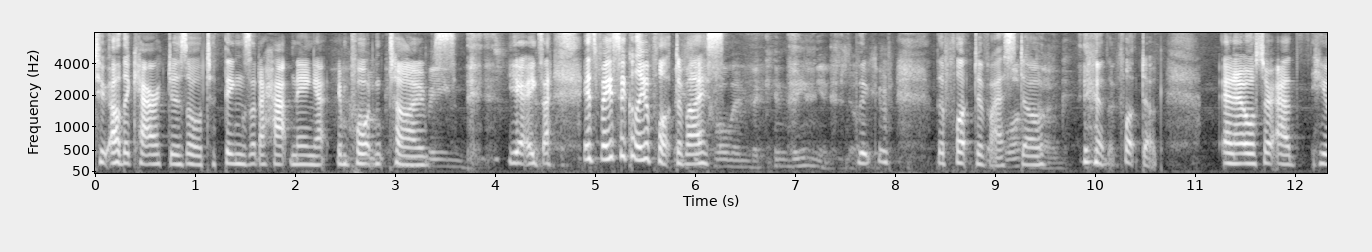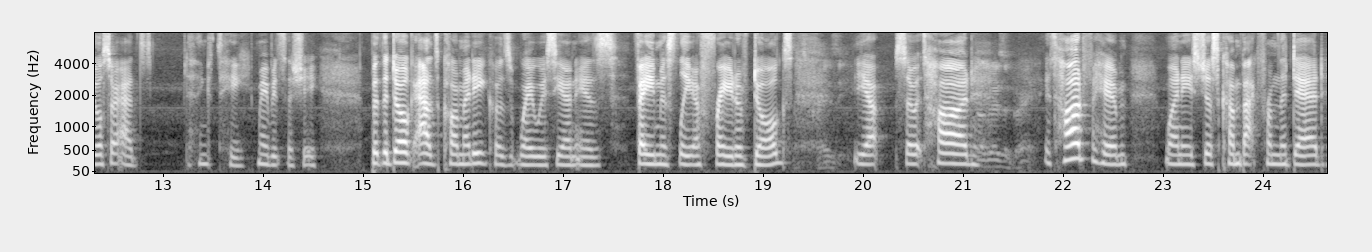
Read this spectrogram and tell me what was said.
to other characters or to things that are happening at important times. Yeah, exactly. It's basically a plot device. Call him the convenient dog. The, the plot device plot dog. dog. Yeah, the plot dog. And it also adds. He also adds. I think it's he. Maybe it's a she. But the dog adds comedy because Wei Wuxian is famously afraid of dogs. Crazy. Yep. So it's hard. Doggos are great. It's hard for him when he's just come back from the dead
